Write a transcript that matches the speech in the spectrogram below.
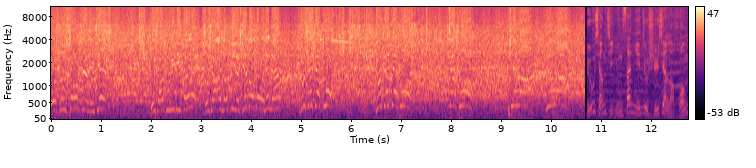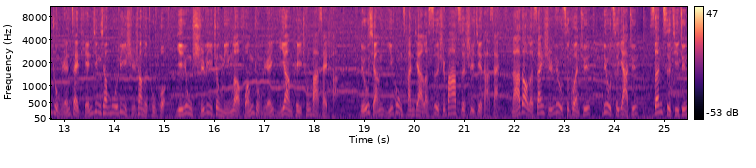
斯稍事领先，刘翔处于第三位。刘翔按照自己的节奏再往前赶，刘翔加速，刘翔加速，加速，拼了，赢了！刘翔仅用三年就实现了黄种人在田径项目历史上的突破，也用实力证明了黄种人一样可以称霸赛场。刘翔一共参加了四十八次世界大赛，拿到了三十六次冠军，六次亚军。三次季军，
